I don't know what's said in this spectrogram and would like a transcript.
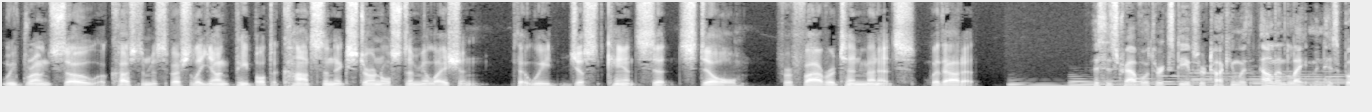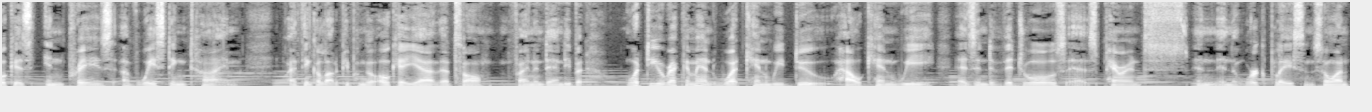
We've grown so accustomed, especially young people, to constant external stimulation that we just can't sit still for five or ten minutes without it. This is Travel with Rick Steves. We're talking with Alan Lightman. His book is In Praise of Wasting Time. I think a lot of people can go, okay, yeah, that's all fine and dandy, but what do you recommend? What can we do? How can we, as individuals, as parents, in, in the workplace, and so on,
